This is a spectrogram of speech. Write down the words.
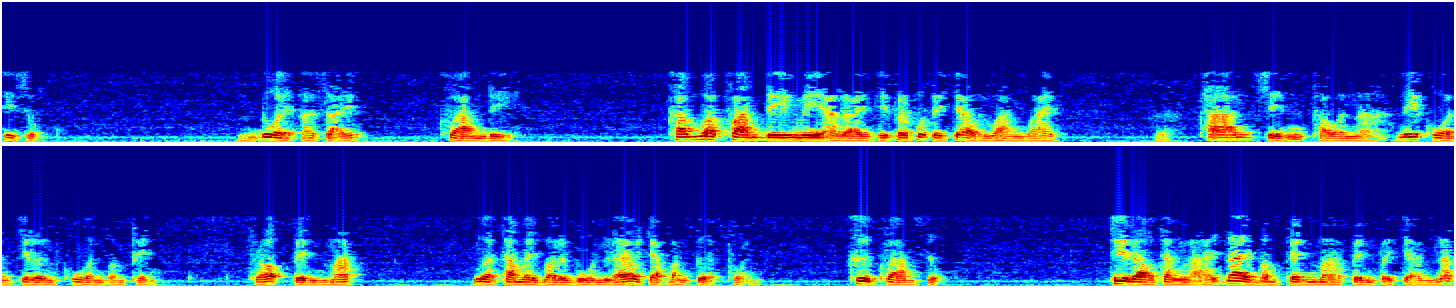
ที่สุด ด้วยอาศัยความดีคำว่าความดีมีอะไรที่พระพุทธเจ้าวางไว้ ทานศีลภาวนา นี่ควรเจริญควรบำเพ็ญ เพราะเป็นมรรค เมื่อทำให้บริบูรณ์แล้วจะบังเกิดผล คือความสุข ที่เราทั้งหลายได้บำเพ็ญมาเป็นประจำนับ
